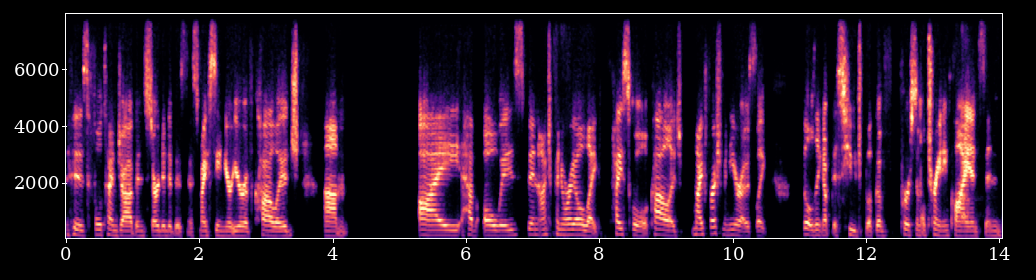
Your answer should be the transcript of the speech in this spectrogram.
his full time job and started a business my senior year of college. Um, I have always been entrepreneurial, like high school, college. My freshman year, I was like building up this huge book of personal training clients, and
